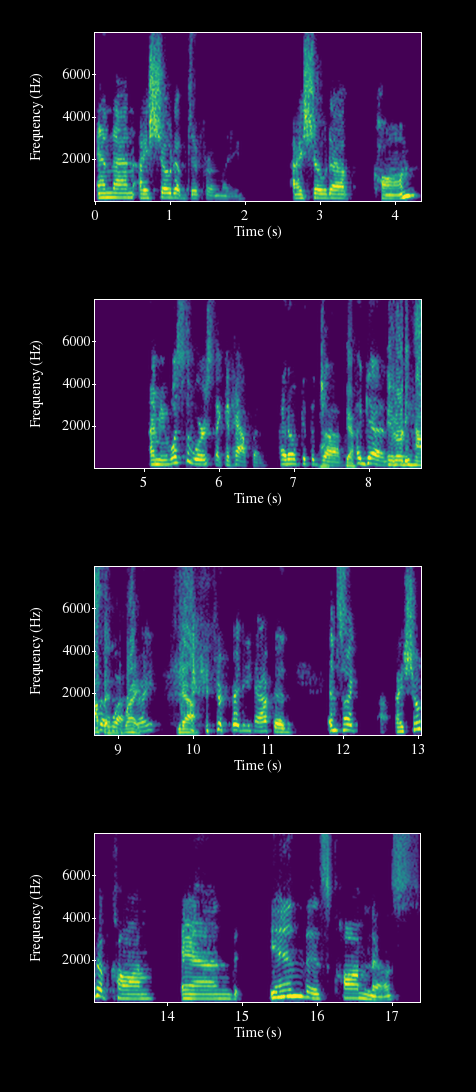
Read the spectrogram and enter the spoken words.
And then I showed up differently. I showed up calm. I mean, what's the worst that could happen? I don't get the job Yeah. again. It already so happened, what, right. Right. yeah it already happened. And so I, I showed up calm. And in this calmness,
